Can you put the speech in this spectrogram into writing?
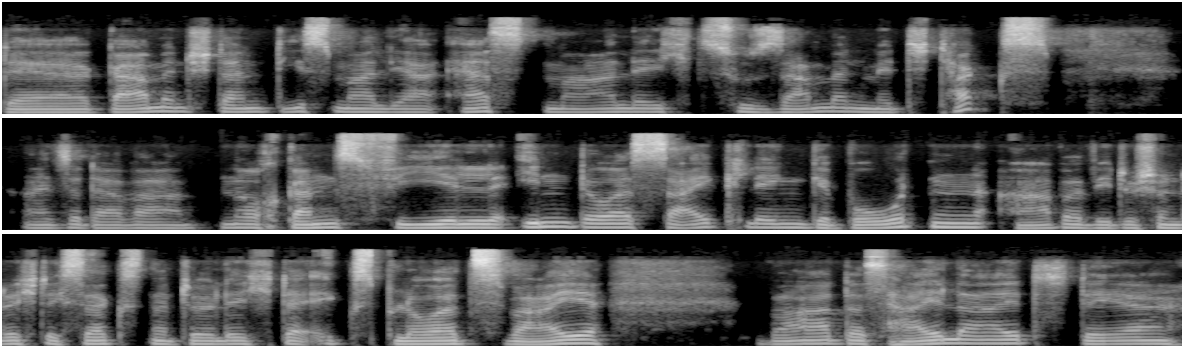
Der Garmin stand diesmal ja erstmalig zusammen mit Tax. Also da war noch ganz viel Indoor-Cycling geboten, aber wie du schon richtig sagst, natürlich der Explore 2 war das Highlight, der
